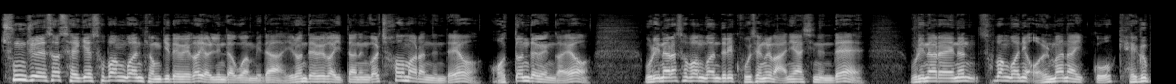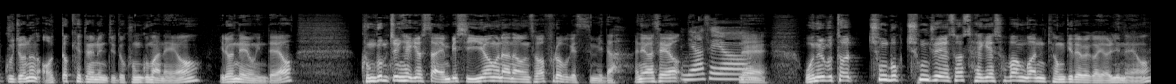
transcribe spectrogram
충주에서 세계 소방관 경기대회가 열린다고 합니다. 이런 대회가 있다는 걸 처음 알았는데요. 어떤 대회인가요? 우리나라 소방관들이 고생을 많이 하시는데 우리나라에는 소방관이 얼마나 있고 계급 구조는 어떻게 되는지도 궁금하네요. 이런 내용인데요. 궁금증 해결사 MBC 이영은 아나운서와 풀어보겠습니다. 안녕하세요. 안녕하세요. 네. 오늘부터 충북 충주에서 세계 소방관 경기 대회가 열리네요.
